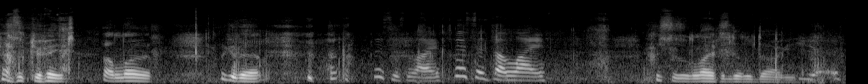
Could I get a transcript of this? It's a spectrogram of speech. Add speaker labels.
Speaker 1: That's great. I love it. Look at that.
Speaker 2: This is life. This is the life.
Speaker 1: This is the life of little doggy.
Speaker 2: Yes.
